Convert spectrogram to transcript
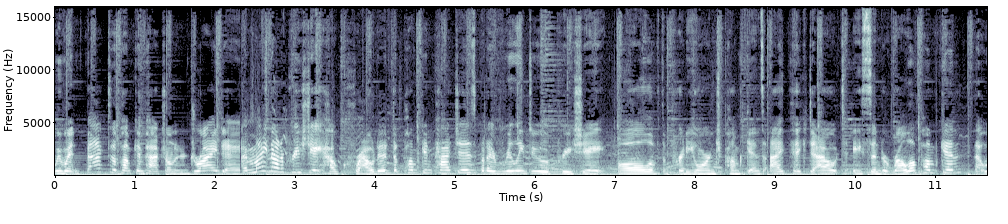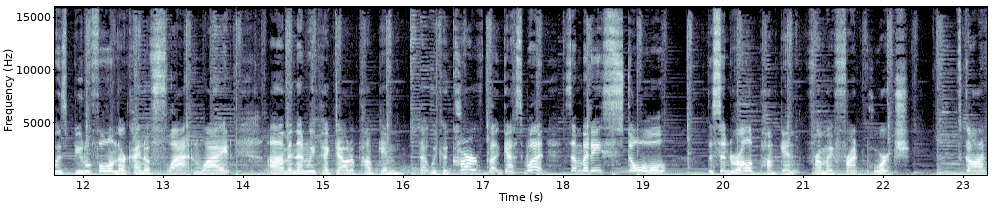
We went back to the pumpkin patch on a dry day. I might not appreciate how crowded the pumpkin patch is, but I really do appreciate all of the pretty orange pumpkins. I picked out a Cinderella pumpkin that was beautiful and they're kind of flat and wide. Um, and then we picked out a pumpkin that we could carve, but guess what? Somebody stole the Cinderella pumpkin from my front porch. It's gone.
